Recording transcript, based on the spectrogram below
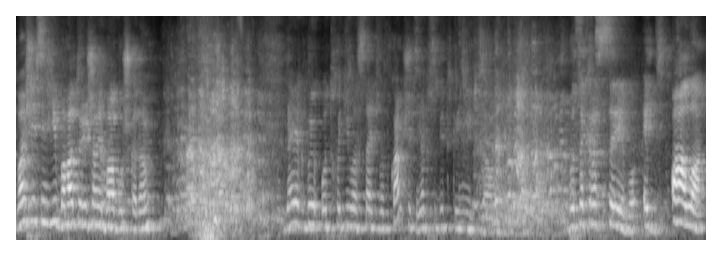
В вашій сім'ї багато рішає бабушка, да? Я якби от хотіла стати вебкамщицею, я б собі такий нік взяла. Бо це красиво. Еді... Алла.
